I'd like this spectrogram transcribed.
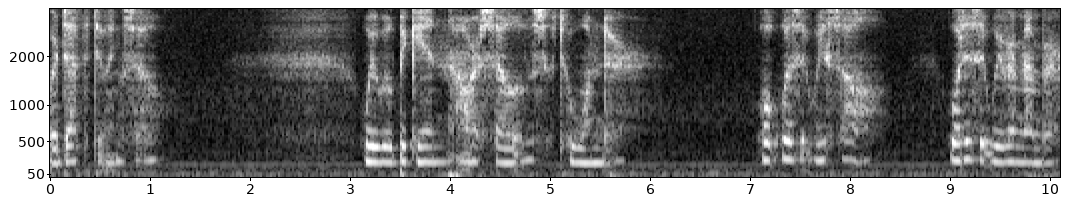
or death doing so we will begin ourselves to wonder. What was it we saw? What is it we remember?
